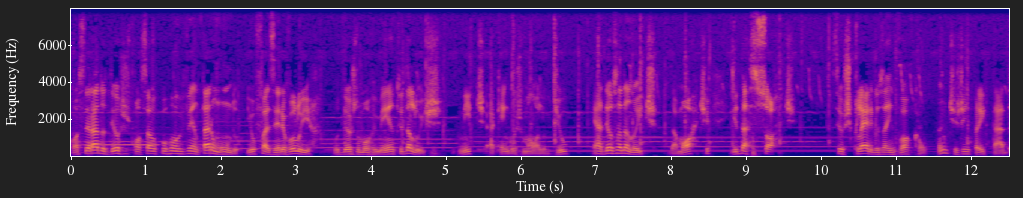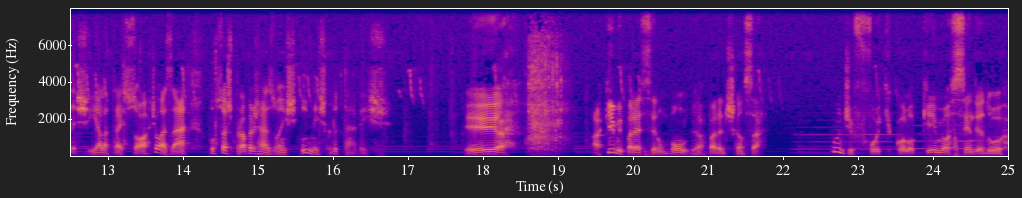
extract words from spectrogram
considerado o deus responsável por movimentar o mundo e o fazer evoluir, o deus do movimento e da luz. Nietzsche, a quem Guzmão aludiu, é a deusa da noite, da morte e da sorte. Seus clérigos a invocam antes de empreitadas e ela traz sorte ou azar por suas próprias razões inescrutáveis. E aqui me parece ser um bom lugar para descansar. Onde foi que coloquei meu acendedor?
